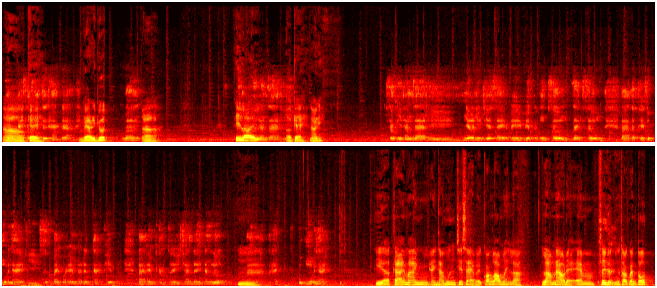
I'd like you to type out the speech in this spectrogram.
À, ok. Từ hai rồi ạ. Very good. Vâng. À. Thì lời thì... Ok, nói đi. Sau khi tham gia thì nhờ những chia sẻ về việc ngủ sớm, dậy sớm và tập thể dục mỗi ngày thì sức khỏe của em đã được cải thiện và em cảm thấy tràn đầy năng lượng ừ. và hạnh phúc mỗi ngày. Thì à, cái mà anh anh Thái muốn chia sẻ với Quang Long ấy là làm nào để em xây dựng những thói quen tốt.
